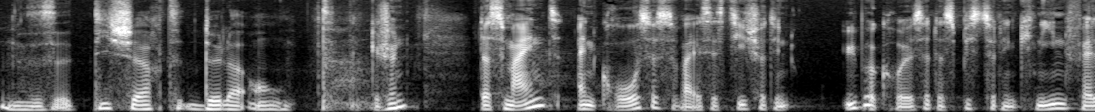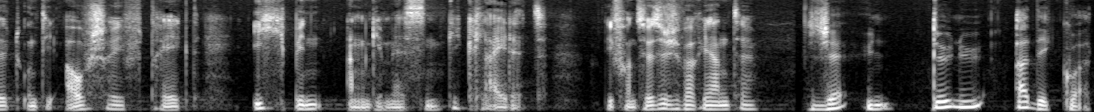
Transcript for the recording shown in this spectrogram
Das ist T-Shirt de la honte. Dankeschön. Das meint ein großes weißes T-Shirt in Übergröße, das bis zu den Knien fällt und die Aufschrift trägt, ich bin angemessen gekleidet. Die französische Variante J'ai une tenue adéquate.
